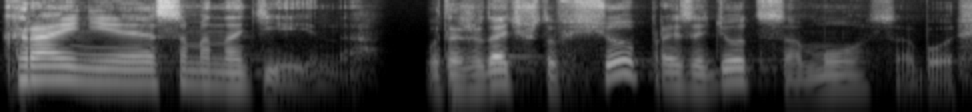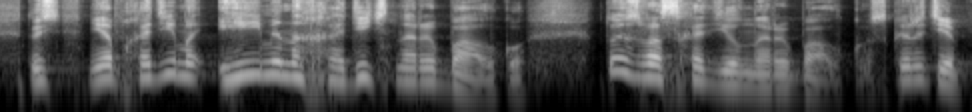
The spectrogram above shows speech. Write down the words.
крайне самонадеянно. Вот ожидать, что все произойдет само собой. То есть необходимо именно ходить на рыбалку. Кто из вас ходил на рыбалку? Скажите,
